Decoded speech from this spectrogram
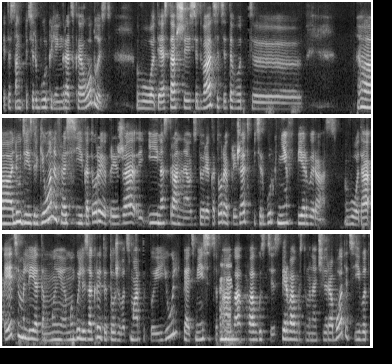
это Санкт-Петербург и Ленинградская область. Вот. И оставшиеся 20 это вот... Э- люди из регионов России, которые приезжают, и иностранная аудитория, которая приезжает в Петербург не в первый раз. Вот. А этим летом мы, мы были закрыты тоже вот с марта по июль, 5 месяцев, mm-hmm. а в августе, с 1 августа мы начали работать, и вот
